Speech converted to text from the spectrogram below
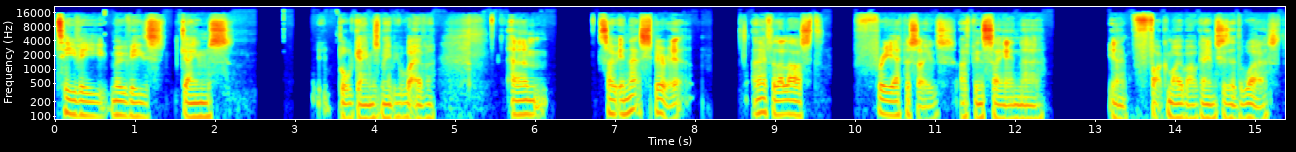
TV, movies, games, board games, maybe whatever. Um, so in that spirit, I know for the last three episodes, I've been saying, uh, you know, fuck mobile games because they're the worst.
